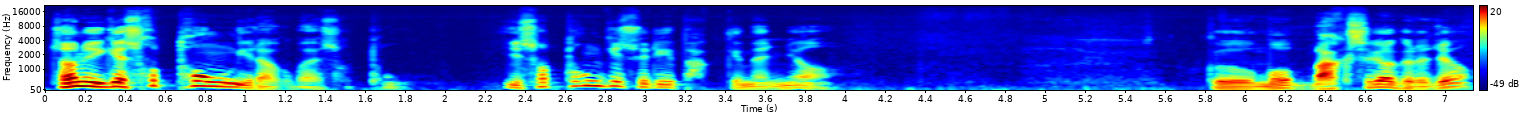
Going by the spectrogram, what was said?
저는 이게 소통이라고 봐요, 소통. 이 소통 기술이 바뀌면요. 그 뭐 막스가 그러죠.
